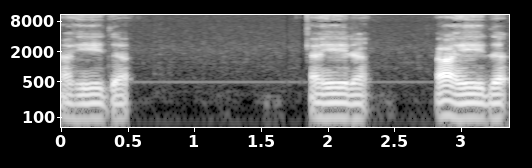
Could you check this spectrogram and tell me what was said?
I hear that. I hear that. I hear that.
